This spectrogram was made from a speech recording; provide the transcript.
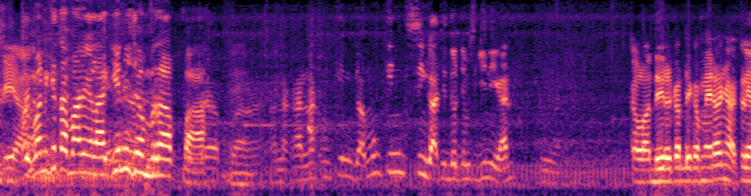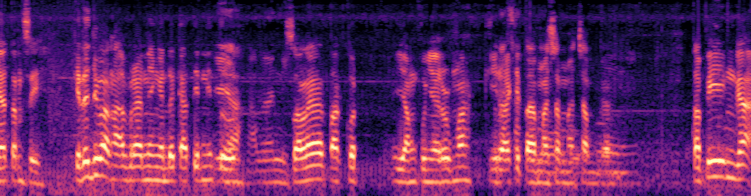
Iya. cuman kita balik lagi nih jam berapa Berapa? Anak-anak mungkin nggak mungkin sih nggak tidur jam segini kan? Kalau direkod di kamera nggak kelihatan sih. Kita juga nggak berani ngedekatin itu. iya berani Soalnya takut yang punya rumah kira kita macam-macam kan. Tapi nggak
